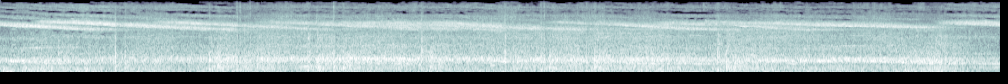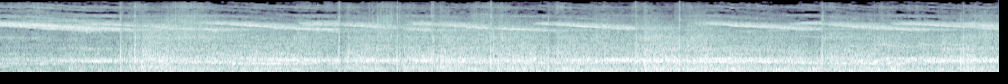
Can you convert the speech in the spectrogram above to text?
you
